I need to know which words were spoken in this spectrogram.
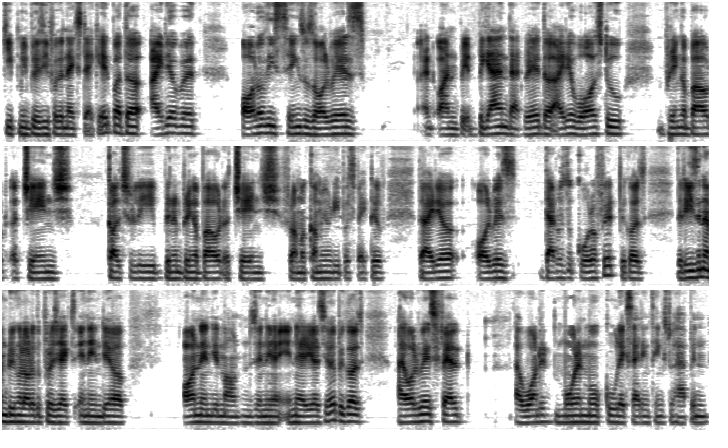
keep me busy for the next decade. But the idea with all of these things was always, and, and it began that way. The idea was to bring about a change culturally, bring bring about a change from a community perspective. The idea always that was the core of it because the reason I'm doing a lot of the projects in India, on Indian mountains in in areas here because I always felt I wanted more and more cool, exciting things to happen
